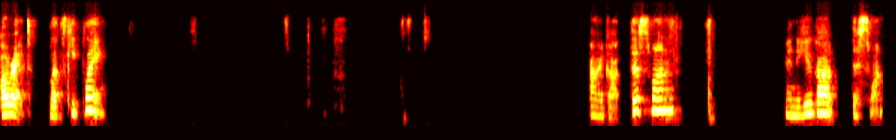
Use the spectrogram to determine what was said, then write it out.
All right, let's keep playing. I got this one, and you got this one.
